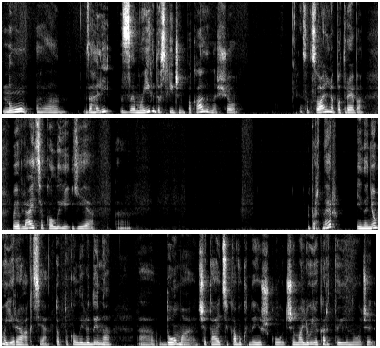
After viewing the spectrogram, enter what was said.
ну, е, взагалі, з моїх досліджень показано, що сексуальна потреба виявляється, коли є е, партнер, і на нього є реакція. Тобто, коли людина вдома читає цікаву книжку, чи малює картину, чи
